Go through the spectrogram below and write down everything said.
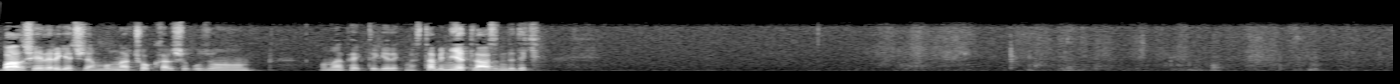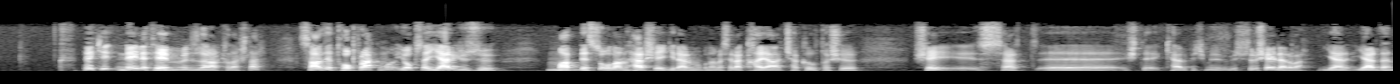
Bazı şeyleri geçeceğim. Bunlar çok karışık, uzun. Onlar pek de gerekmez. Tabi niyet lazım dedik. Peki neyle teyemmüm edilir arkadaşlar? Sadece toprak mı yoksa yeryüzü maddesi olan her şey girer mi buna? Mesela kaya, çakıl taşı, şey e, sert e, işte kerpiç mi bir sürü şeyler var. Yer yerden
